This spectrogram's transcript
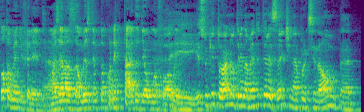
totalmente diferente. É. Mas elas ao mesmo tempo estão conectadas de alguma forma. É, e isso que torna o treinamento interessante, né? Porque senão é,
